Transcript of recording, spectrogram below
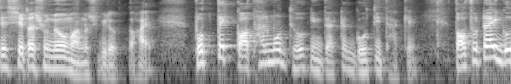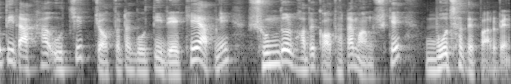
যে সেটা শুনেও মানুষ বিরক্ত হয়। প্রত্যেক কথার মধ্যেও কিন্তু একটা গতি থাকে। ততটাই গতি রাখা উচিত, যতটা গতি রেখে আপনি সুন্দরভাবে কথাটা মানুষকে বোঝাতে পারবেন।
